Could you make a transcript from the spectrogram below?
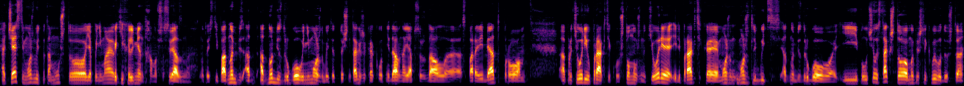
Отчасти, может быть, потому что я понимаю, в каких элементах оно все связано. Ну, то есть, типа, одно без, одно без другого не может быть. Это точно так же, как вот недавно я обсуждал э, с парой ребят про э, про теорию и практику. Что нужно, теория или практика, может, может ли быть одно без другого. И получилось так, что мы пришли к выводу, что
